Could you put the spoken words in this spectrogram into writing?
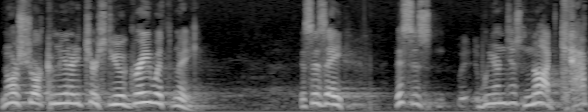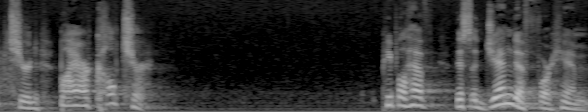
North Shore Community Church, do you agree with me? This is a, this is, we are just not captured by our culture. People have this agenda for Him.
